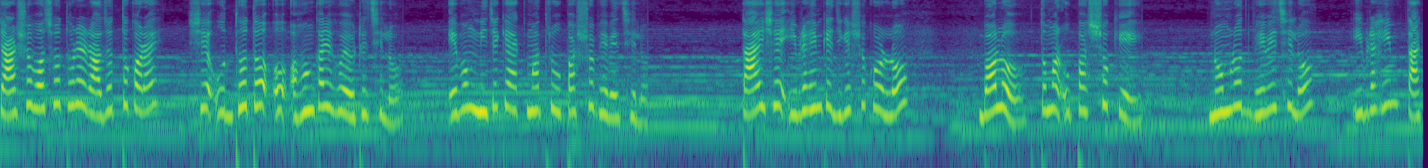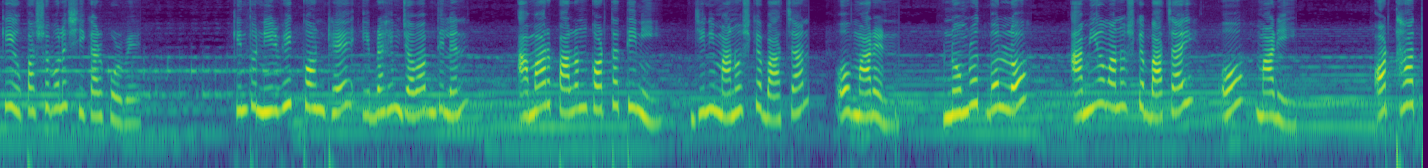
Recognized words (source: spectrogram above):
চারশো বছর ধরে রাজত্ব করায় সে উদ্ধত ও অহংকারী হয়ে উঠেছিল এবং নিজেকে একমাত্র উপাস্য ভেবেছিল। তাই সে ইব্রাহিমকে জিজ্ঞেস করল, বলো, তোমার উপাস্য কে? নমরুদ ভেবেছিল, ইব্রাহিম তাকেই উপাস্য বলে স্বীকার করবে। কিন্তু নির্ভীক কণ্ঠে ইব্রাহিম জবাব দিলেন, আমার পালনকর্তা তিনি, যিনি মানুষকে বাঁচান ও মারেন। নমরুদ বলল, আমিও মানুষকে বাঁচাই ও মারি। অর্থাৎ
